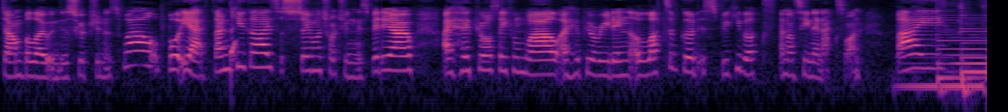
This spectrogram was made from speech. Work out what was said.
down below in the description as well. But yeah, thank you guys so much for watching this video. I hope you're all safe and well. I hope you're reading lots of good spooky books and I'll see you in the next one. Bye!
